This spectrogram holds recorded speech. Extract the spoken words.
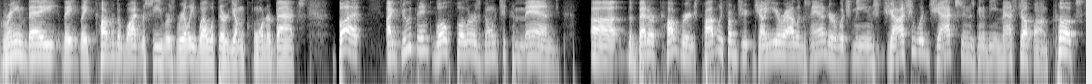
Green Bay, they, they cover the wide receivers really well with their young cornerbacks. But I do think Will Fuller is going to command uh, the better coverage, probably from J- Jaire Alexander, which means Joshua Jackson is going to be matched up on Cooks.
